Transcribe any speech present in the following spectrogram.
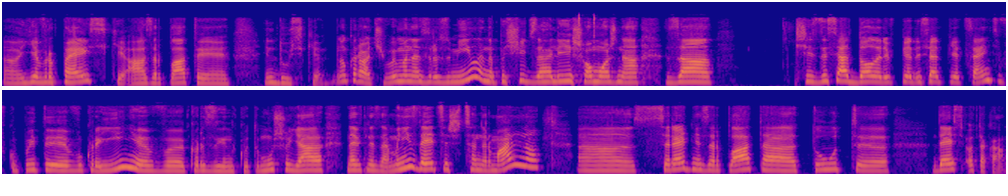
е, європейські, а зарплати індуські. Ну, коротше, ви мене зрозуміли. Напишіть взагалі, що можна за. 60 доларів 55 центів купити в Україні в корзинку, тому що я навіть не знаю. Мені здається, що це нормально. Е, середня зарплата тут е, десь отака.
